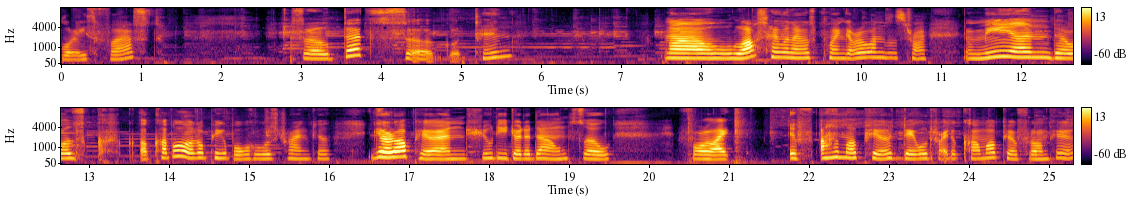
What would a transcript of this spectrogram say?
very fast. So that's a good thing. Now, last time when I was playing, everyone was trying, me and there was a couple other people who was trying to get up here and shoot each other down. So, for like, if I'm up here, they will try to come up here from here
